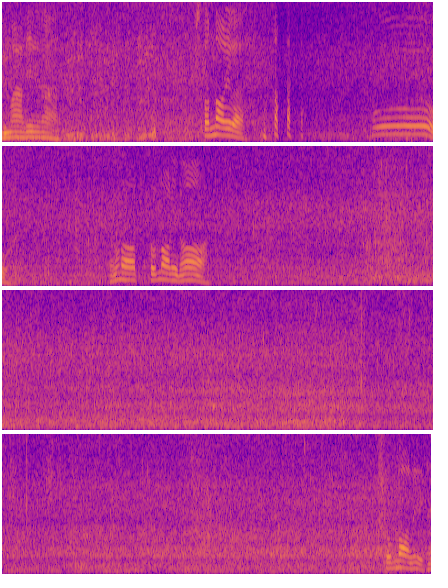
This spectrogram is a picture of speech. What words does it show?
mà lê nào đi nè stone nó đây là. Ô nó nó stone nó đi nó. Sống no lên nó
